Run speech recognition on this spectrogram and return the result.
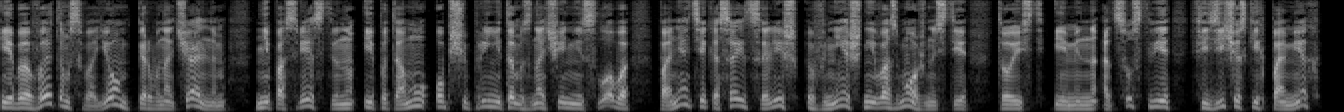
ибо в этом своем первоначальном, непосредственном и потому общепринятом значении слова понятие касается лишь внешней возможности, то есть именно отсутствия физических помех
